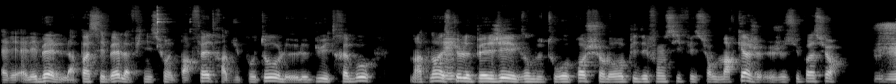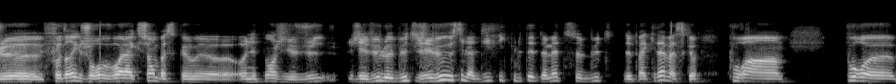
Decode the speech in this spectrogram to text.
elle est, elle est, belle. La passe est belle, la finition est parfaite, ras du poteau, le, le but est très beau. Maintenant, est-ce mmh. que le PSG, exemple de tout reproche sur le repli défensif et sur le marquage, je suis pas sûr je faudrait que je revoie l'action parce que euh, honnêtement j'ai j'ai vu le but j'ai vu aussi la difficulté de mettre ce but de Paqueta parce que pour un pour euh,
